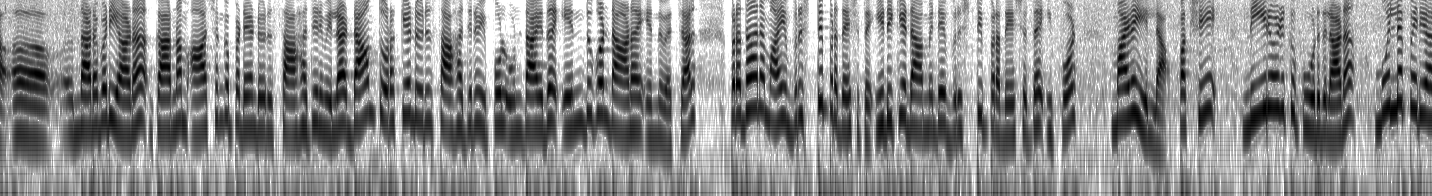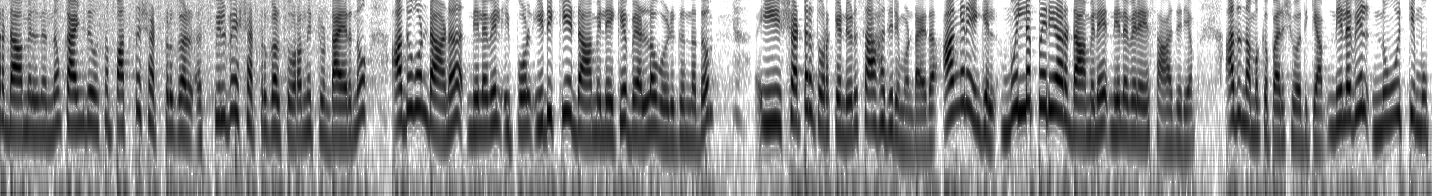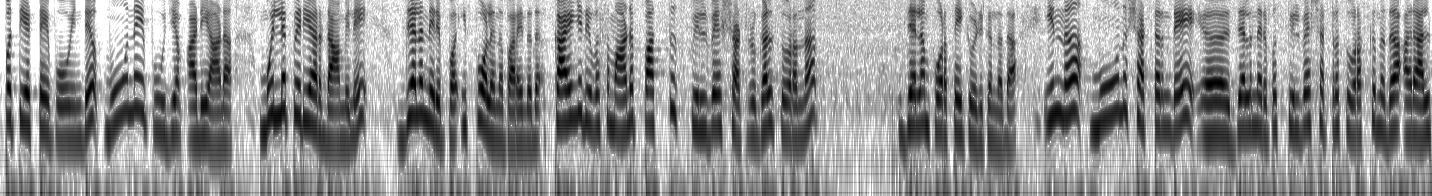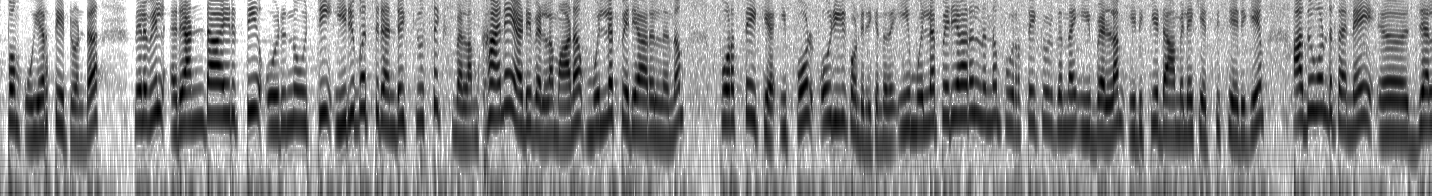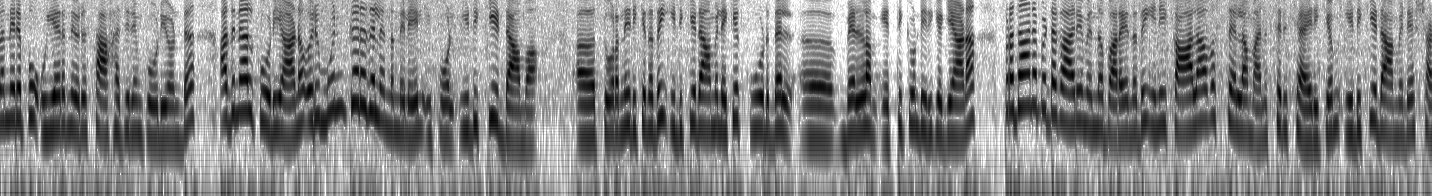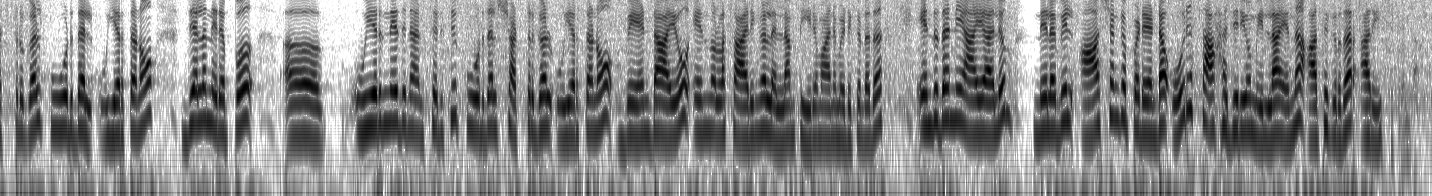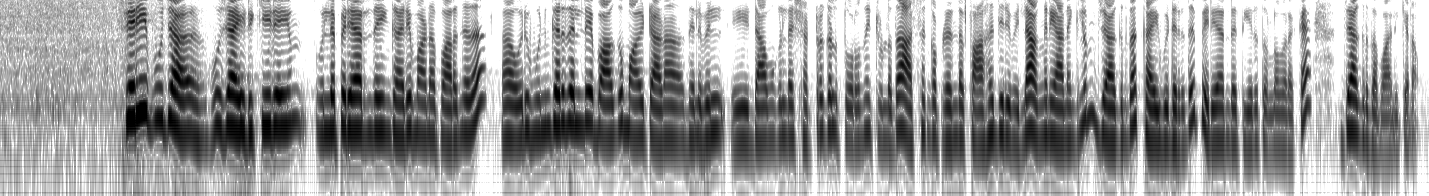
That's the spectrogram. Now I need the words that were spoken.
നടപടിയാണ്. കാരണം ആശങ്കപ്പെടേണ്ട ഒരു സാഹചര്യമില്ല. ഡാം തുറക്കേണ്ട ഒരു സാഹചര്യം ഇപ്പോൾ ഉണ്ടായത് എന്തുകൊണ്ടാണ് എന്ന് വെച്ചാൽ പ്രധാനമായും വൃഷ്ടി പ്രദേശത്ത് ഇടുക്കി ഡാമിന്റെ വൃഷ്ടി പ്രദേശത്ത് ഇപ്പോൾ മഴയില്ല. പക്ഷേ നീരൊഴുക്ക് കൂടുതലാണ്. മുല്ലപ്പെരിയാർ ഡാമിൽ നിന്നും കഴിഞ്ഞ ദിവസം പത്ത് ഷട്ടറുകൾ സ്പിൽവേ ഷട്ടറുകൾ തുറന്നിട്ടുണ്ടായിരുന്നു. അതുകൊണ്ടാണ് നിലവിൽ ഇപ്പോൾ ഇടുക്കി ഡാമിലേക്ക് വെള്ളം ഒഴുകുന്നതും ഈ ഷട്ടർ തുറക്കേണ്ട ഒരു സാഹചര്യം ഉണ്ടായത് അങ്ങനെയെങ്കിൽ മുല്ലപ്പെരിയാർ ഡാമിലെ നിലവിലെ സാഹചര്യം അത് നമുക്ക് പരിശോധിക്കാം. നിലവിൽ നൂറ്റി മുപ്പത്തിയെട്ട് പോയിന്റ് മൂന്ന് പൂജ്യം അടിയാണ് മുല്ലപ്പെരിയാർ ഡാമിലെ ജലനിരപ്പ് ഇപ്പോൾ എന്ന് പറയുന്നത്. കഴിഞ്ഞ ദിവസമാണ് പത്ത് സ്പിൽവേ ഷട്ടറുകൾ തുറന്ന് ജലം പുറത്തേക്ക് ഒഴുക്കുന്നത്. ഇന്ന് മൂന്ന് ഷട്ടറിന്റെ ജലനിരപ്പ് സ്പിൽവേ ഷട്ടർ തുറക്കുന്നത് ഒരൽപ്പം ഉയർത്തിയിട്ടുണ്ട്. നിലവിൽ രണ്ടായിരത്തി ഒരുന്നൂറ്റി ഇരുപത്തിരണ്ട് ക്യൂസിക്സ് വെള്ളം ഖനയടി വെള്ളമാണ് മുല്ലപ്പെരിയാറിൽ നിന്നും പുറത്തേക്ക് ഇപ്പോൾ ഒഴുകിക്കൊണ്ടിരിക്കുന്നത്. ഈ മുല്ലപ്പെരിയാറിൽ നിന്നും പുറത്തേക്ക് ഒഴുകുന്ന ഈ വെള്ളം ഇടുക്കി ഡാമിലേക്ക് എത്തിച്ചേരുകയും അതുകൊണ്ട് തന്നെ ജലനിരപ്പ് ഉയരുന്ന ഒരു സാഹചര്യം കൂടിയുണ്ട്. അതിനാൽ കൂടിയാണ് ഒരു മുൻകരുതൽ എന്ന നിലയിൽ ഇപ്പോൾ ഇടുക്കി ഡാം തുറന്നിരിക്കുന്നത്. ഇടുക്കി ഡാമിലേക്ക് കൂടുതൽ വെള്ളം എത്തിക്കൊണ്ടിരിക്കുകയാണ്. പ്രധാനപ്പെട്ട കാര്യം എന്ന് പറയുന്നത് ഇനി കാലാവസ്ഥയെല്ലാം അനുസരിച്ചായിരിക്കും ഇടുക്കി ഡാമിന്റെ ഷട്ടറുകൾ കൂടുതൽ ഉയർത്തണോ? ജലനിരപ്പ് ഉയരുന്നതിനനുസരിച്ച് കൂടുതൽ ഷട്ടറുകൾ ഉയർത്തണോ? വേണ്ടായോ? എന്നുള്ള കാര്യങ്ങളെല്ലാം തീരുമാനമെടുക്കുന്നത്. എന്തു തന്നെയായാലും നിലവിൽ ആശങ്കപ്പെടേണ്ട ഒരു സാഹചര്യവും ഇല്ല എന്ന് അധികൃതർ അറിയിച്ചിട്ടുണ്ട്. ശരി പൂജ പൂജ ഇടുക്കിയുടെയും മുല്ലപ്പെരിയാറിന്റെയും കാര്യമാണ് പറഞ്ഞത്. ഒരു മുൻകരുതലിന്റെ ഭാഗമായിട്ടാണ് നിലവിൽ ഈ ഡാമുകളുടെ ഷട്ടറുകൾ തുറന്നിട്ടുള്ളത്. ആശങ്കപ്പെടേണ്ട സാഹചര്യമില്ല. അങ്ങനെയാണെങ്കിലും ജാഗ്രത കൈവിടരുത്. പെരിയാറിന്റെ തീരത്തുള്ളവരൊക്കെ ജാഗ്രത പാലിക്കണം.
